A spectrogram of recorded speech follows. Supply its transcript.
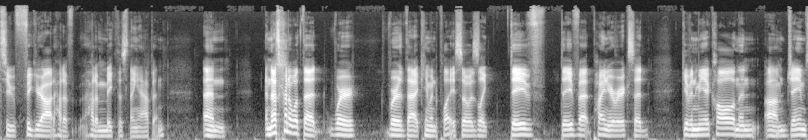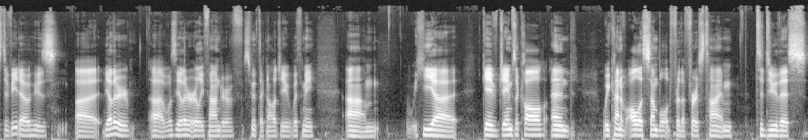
to figure out how to how to make this thing happen. And and that's kind of what that where where that came into play. So it was like Dave Dave at Pioneer Works had given me a call, and then um, James DeVito, who's uh, the other uh, was the other early founder of Smooth Technology with me. Um, he uh, gave James a call, and we kind of all assembled for the first time to do this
